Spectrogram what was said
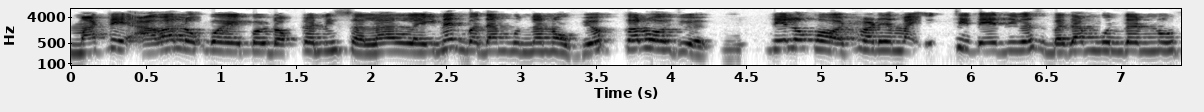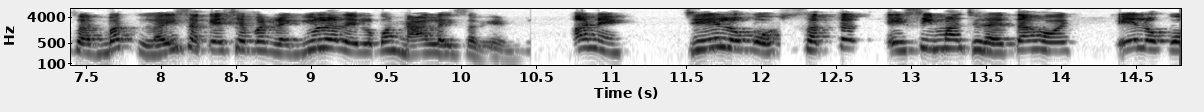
માટે આવા લોકોએ કોઈ ડોક્ટરની સલાહ લઈને જ બદામ ગુંદરનો ઉપયોગ કરવો જોઈએ. તે લોકો અઠવાડિયામાં એક થી બે દિવસ બદામ ગુંદરનું શરબત લઈ શકે છે, પણ રેગ્યુલર એ લોકો ના લઈ શકે. અને જે લોકો સતત એસીમાં જ રહેતા હોય, એ લોકો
